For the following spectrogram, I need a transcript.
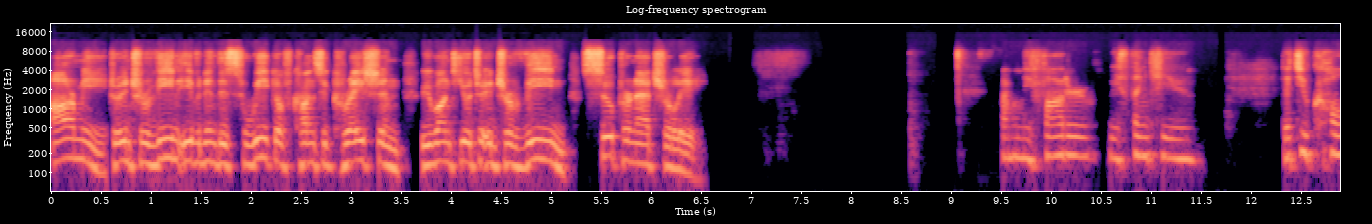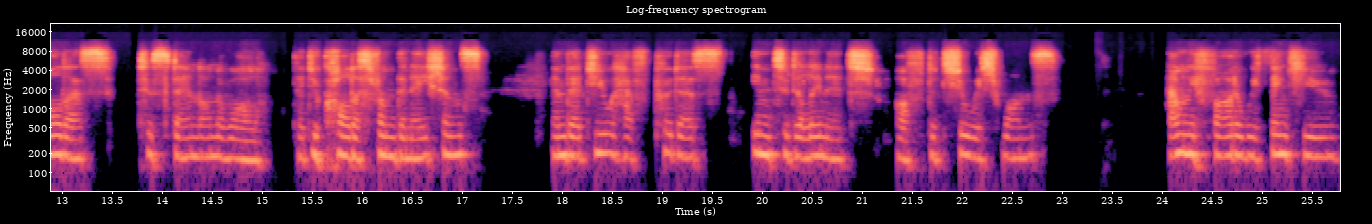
army, to intervene even in this week of consecration. We want you to intervene supernaturally. Heavenly Father, we thank you that you called us to stand on the wall, that you called us from the nations, and that you have put us into the lineage of the Jewish ones. Heavenly Father, we thank you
